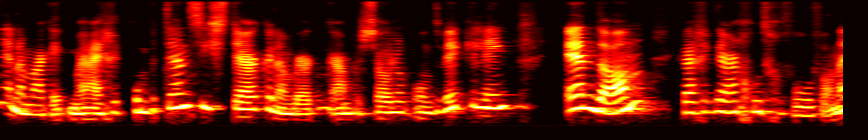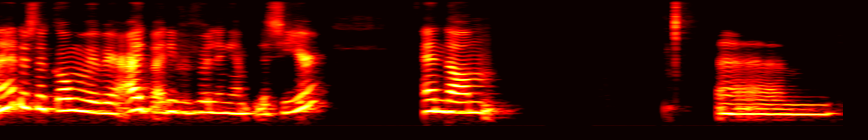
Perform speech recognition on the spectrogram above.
ja, dan maak ik mijn eigen competenties sterker. Dan werk ik aan persoonlijke ontwikkeling. En dan krijg ik daar een goed gevoel van. Hè? Dus dan komen we weer uit bij die vervulling en plezier. En dan um,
